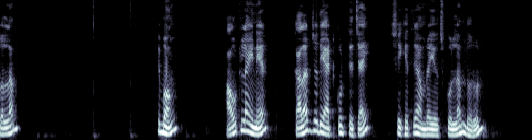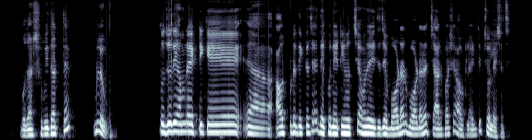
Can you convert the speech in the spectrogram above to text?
করলাম। এবং আউটলাইনের কালার যদি অ্যাড করতে চাই, সেক্ষেত্রে আমরা ইউজ করলাম ধরুন বোঝার সুবিধার্থে ব্লু তো যদি আমরা একটিকে আউটপুটে দেখতে চাই, দেখুন এটি হচ্ছে আমাদের এই যে বর্ডার বর্ডারের চারপাশে আউটলাইনটি চলে এসেছে।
